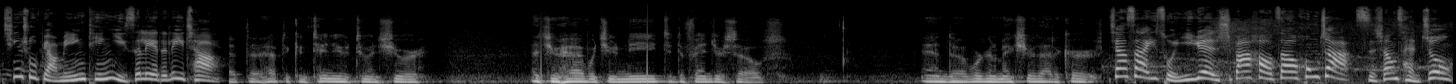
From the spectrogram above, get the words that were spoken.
清楚表明挺以色列的立场。Have to continue to ensure that you have what you need to defend yourselves. And we're going to make sure that occurs. 加萨一所医院十八号遭轰炸，死伤惨重。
